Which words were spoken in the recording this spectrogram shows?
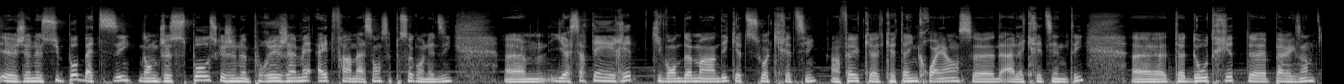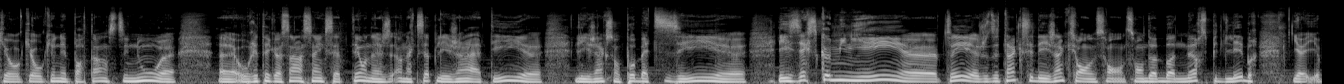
euh, Je ne suis pas baptisé, donc je suppose que je ne pourrai jamais être franc-maçon. C'est pour ça qu'on a dit. Euh, il y a certains rites qui vont demander que tu sois chrétien, en fait, que, que tu as une croyance à la chrétienté. tu as d'autres rites, par exemple, qui n'ont aucune importance. nous, au rite écossais ancien accepté, on, on, accepte les gens athées, les gens qui sont pas baptisés, les excommuniés. tu sais, je dis tant que c'est des gens qui sont, sont, de bonne mœurs puis de libres, il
